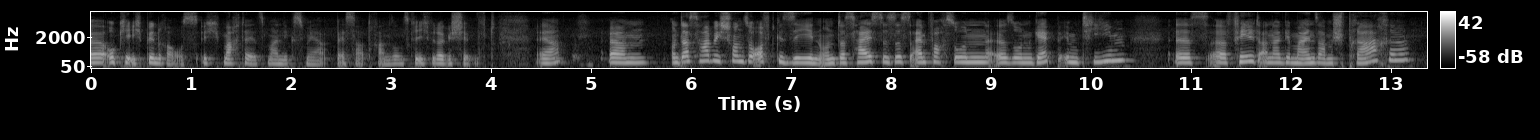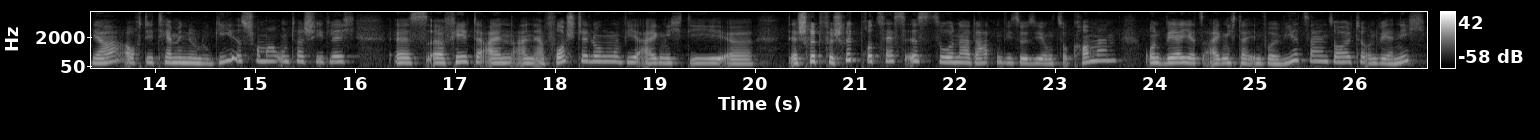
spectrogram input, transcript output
Äh, okay, ich bin raus. Ich mache da jetzt mal nichts mehr besser dran, sonst kriege ich wieder geschimpft. Ja. Ähm, und das habe ich schon so oft gesehen. Und das heißt, es ist einfach so ein, äh, so ein Gap im Team. Es äh, fehlt an einer gemeinsamen Sprache. Ja, auch die Terminologie ist schon mal unterschiedlich. Es äh, fehlte an, an der Vorstellung, wie eigentlich die, äh, der Schritt-für-Schritt-Prozess ist, zu einer Datenvisualisierung zu kommen und wer jetzt eigentlich da involviert sein sollte und wer nicht.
